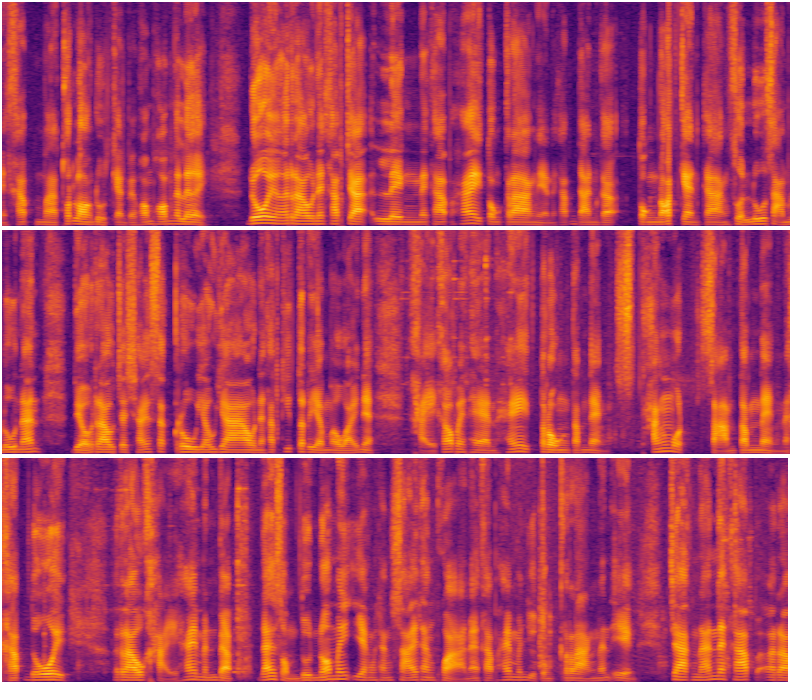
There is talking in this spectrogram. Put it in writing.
นะครับมาทดลองดูดกันไปพร้อม ๆ กันเลย โดยเรานะครับจะเล็งนะครับให้ตรงกลางเนี่ยนะครับดันกับตรงน็อตแกนกลาง ส่วนรู3รูนั้น เดี๋ยวเราจะใช้สกรูยาวๆนะครับที่เตรียมเอาไว้เนี่ยไขเข้าไปแทนให้ตรงตำแหน่งทั้งหมด 3ตำแหน่งนะครับ โดยเราไขให้มันแบบได้สมดุลเนาะไม่เอียงไปทางซ้ายทางขวานะครับให้มันอยู่ตรงกลางนั่นเอง จากนั้นนะครับเรา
